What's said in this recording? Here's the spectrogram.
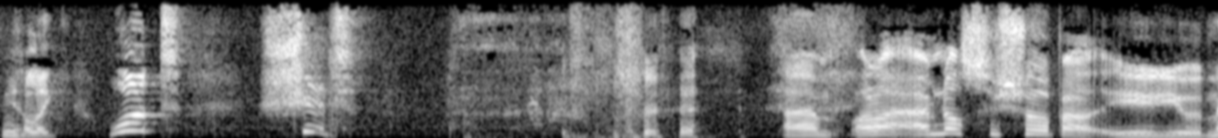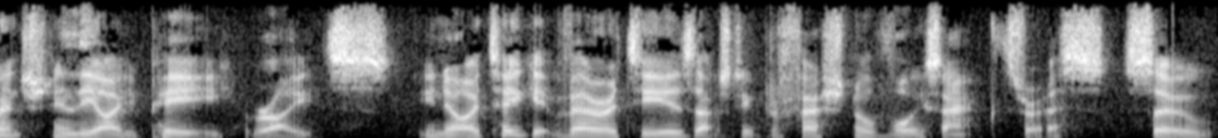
And you're like, what? Shit. um, well, I, am not so sure about you. You were mentioning the IP rights. You know, I take it Verity is actually a professional voice actress. So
